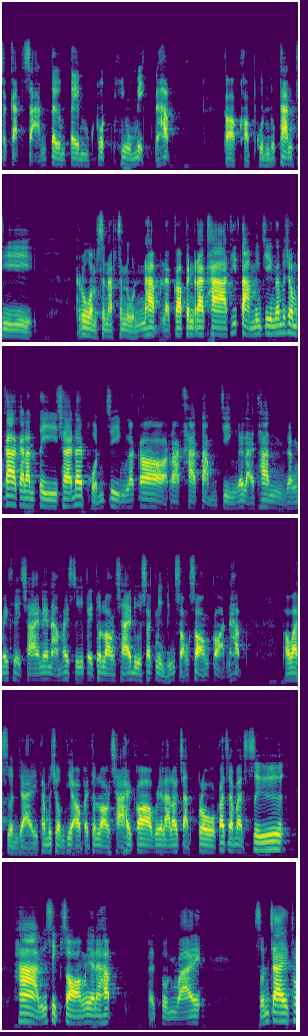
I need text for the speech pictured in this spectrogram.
สกัดสารเติมเต็มกรดฮิวมิกนะครับ ก็ขอบคุณทุกท่านที่ร่วมสนับสนุนนะครับ แล้วก็เป็นราคาที่ต่ำจริงๆท่านผู้ชมกล้าการันตีใช้ได้ผลจริง แล้วก็ราคาต่ำจริงหลายๆท่านยังไม่เคยใช้แนะนำให้ซื้อไปทดลองใช้ดูสัก 1-2 ซองก่อนนะครับ เพราะว่าส่วนใหญ่ท่านผู้ชมที่เอาไปทดลองใช้ก็เวลาเราจัดโปรก็จะมาซื้อ 5 หรือ 10 ซองเนี่ยนะครับ ไปตุนไว้ สนใจโทร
